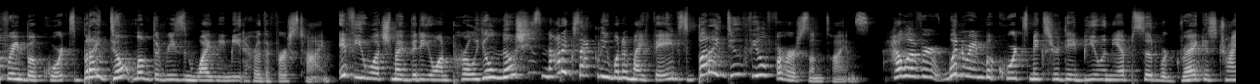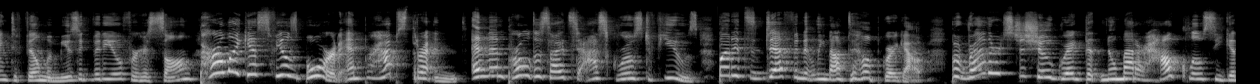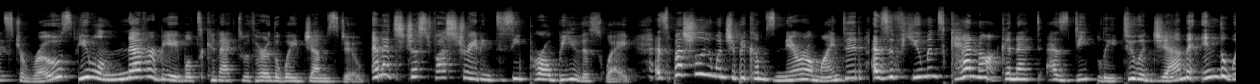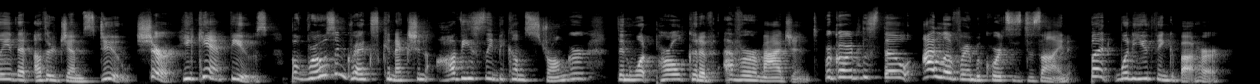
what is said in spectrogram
love Rainbow Quartz, but I don't love the reason why we meet her the first time. If you watched my video on Pearl, you'll know she's not exactly one of my faves, but I do feel for her sometimes. However, when Rainbow Quartz makes her debut in the episode where Greg is trying to film a music video for his song, Pearl, I guess, feels bored and perhaps threatened. And then Pearl decides to ask Rose to fuse, but it's definitely not to help Greg out, but rather it's to show Greg that no matter how close he gets to Rose, he will never be able to connect with her the way gems do. And it's just frustrating to see Pearl be this way, especially when she becomes narrow minded, as if humans cannot connect as deeply to a gem in the way that other gems do. Sure, he can't fuse, but Rose and Greg's connection obviously becomes stronger than what Pearl could have ever imagined. Regardless, though, I love Rainbow Quartz's design, but what do you think about her?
